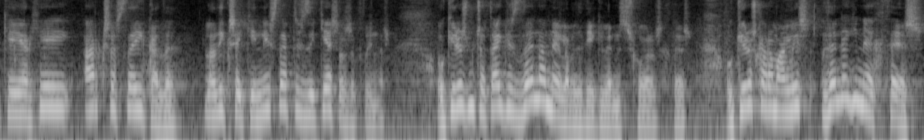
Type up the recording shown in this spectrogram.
και οι αρχαίοι άρξαστε ήκαδε. Δηλαδή ξεκινήστε από τις δικές σας ευθύνες. Ο κύριος Μητσοτάκης δεν ανέλαβε τη διακυβέρνηση της χώρας εχθές. Ο κύριος Καραμαλής δεν έγινε εχθές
